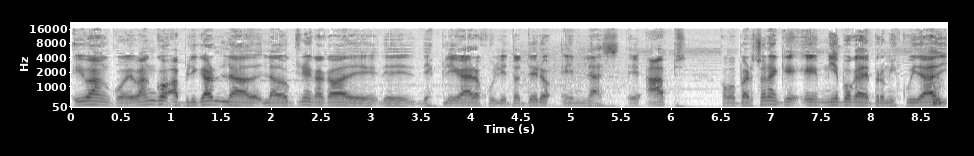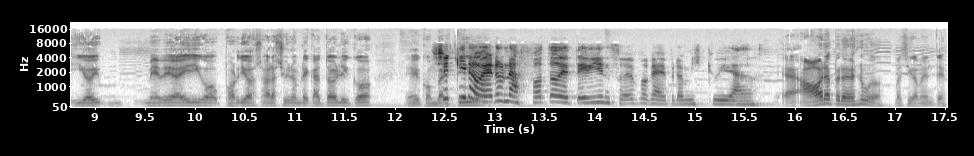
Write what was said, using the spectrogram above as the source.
Y banco, y banco aplicar la, la doctrina que acaba de, de desplegar Julieta Otero en las eh, apps. Como persona que en mi época de promiscuidad y hoy me veo ahí digo, por Dios, ahora soy un hombre católico, eh, Yo quiero ver una foto de Tevi en su época de promiscuidad. Eh, Ahora pero desnudo, básicamente.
